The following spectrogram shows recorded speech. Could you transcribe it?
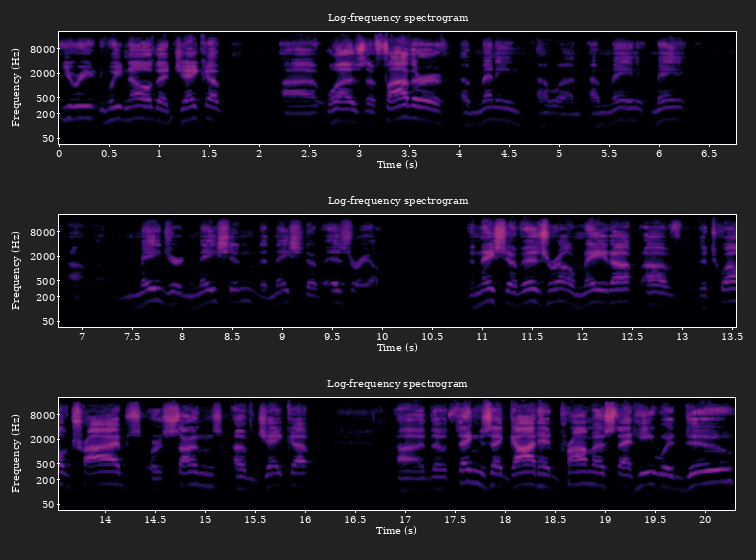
you we know that Jacob uh, was the father of many, uh, a, uh, a major nation, the nation of Israel. The nation of Israel, made up of the 12 tribes or sons of Jacob. Uh, the things that God had promised that he would do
